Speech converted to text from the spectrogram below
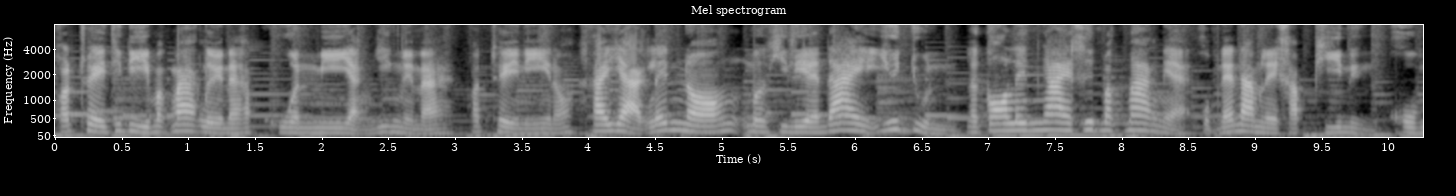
พอ r เทรที่ดีมากๆเลยนะครับควรมีอย่างยิ่งเลยนะพอ r เทรนี้เนาะใครอยากเล่นน้องเมอร์คิเลียได้ยืดหยุ่น แล้วก็เล่นง่ายขึ้นมากๆเนี่ย ผมแนะนำเลยครับ P1 คุ้ม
